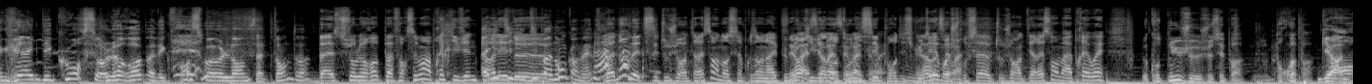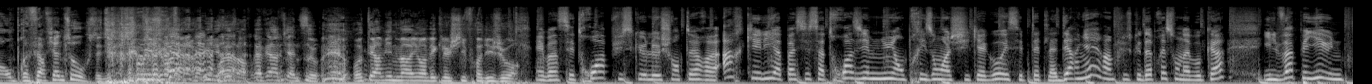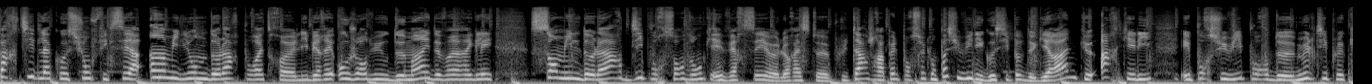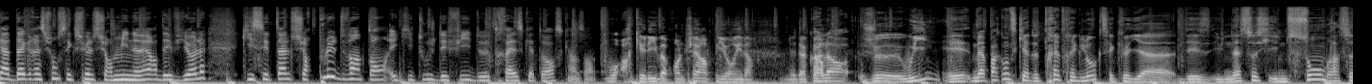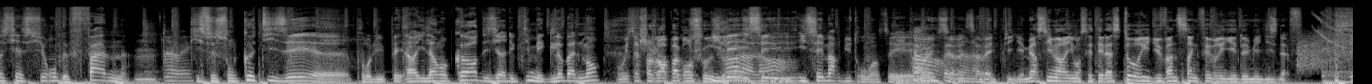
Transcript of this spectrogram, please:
Greg, des cours sur l'Europe avec François Hollande, ça te tente toi? Bah sur l'Europe pas forcément. Après qu'ils viennent Ah, il parler dit- de. il dit pas non quand même. Bah non mais c'est toujours intéressant un ancien président de la République vrai, qui vient vrai, dans ton vrai, lycée pour discuter. Non, Moi je vrai. trouve ça toujours intéressant. Mais après ouais le contenu je je sais pas. Pourquoi pas. Oh, on préfère Fianso. c'est- Oui, voilà, oui, ça, on préfère Fianso. On termine Marion avec le chiffre du jour. Eh ben c'est trois puisque le chanteur euh, R. Kelly a passé sa troisième nuit en prison à Chicago et c'est peut-être la dernière hein, puisque d'après son avocat, il va payer une partie de la caution fixée à 1 million de dollars pour être euh, libéré aujourd'hui ou demain. Il devrait régler 100 000 dollars, 10% donc et verser euh, le reste plus tard. Je rappelle pour ceux qui n'ont pas suivi les gossip de Guérin que R. Kelly est poursuivi pour de multiples cas d'agression sexuelle sur mineurs, des viols qui s'étalent sur plus de 20 ans et qui touchent des filles de 13, 14, 15 ans. Bon, R. Kelly va prendre cher a priori là. On est d'accord Alors, je, oui, et, mais par contre, ce qu'il y a de très très glauque, c'est qu'il y a des, une, associ, une sombre association de fans Ah ouais. qui se sont cotisés euh, pour lui payer. Alors, il a encore des irréductibles, mais globalement, Oui, ça changera pas grand chose. il est, là il là. s'est- il s'est marque du trou. Hein, c'est- Ah Ah, ça, va, ça être plié. Merci Marion, c'était la story du 25 février 2019.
